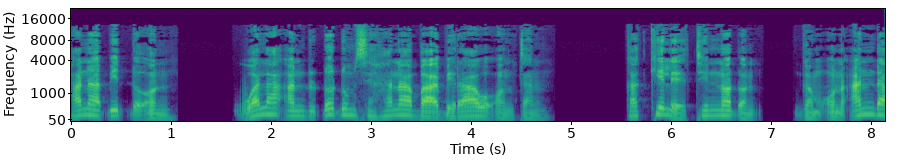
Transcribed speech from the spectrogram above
hana ɓiɗɗo on. Wala anduɗo ɗum se hana baabirawo on tan. Kakkile tinnoɗon ngam on anda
